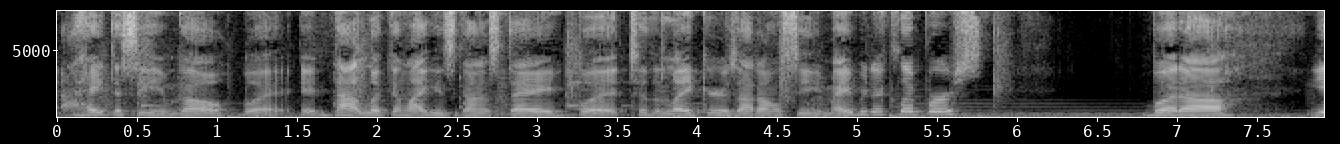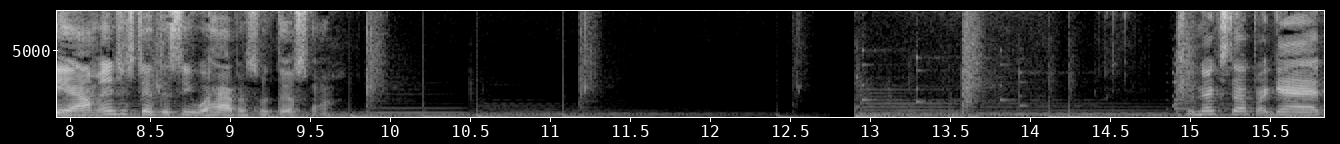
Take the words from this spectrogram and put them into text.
I hate to see him go, but it's not looking like he's gonna stay. But to the Lakers, I don't see maybe the Clippers. But uh, yeah, I'm interested to see what happens with this one. Next up, I got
